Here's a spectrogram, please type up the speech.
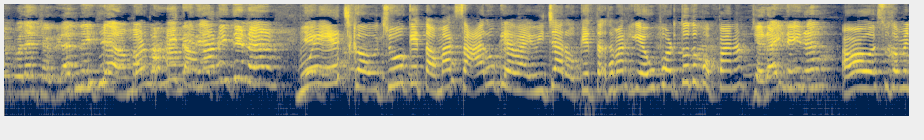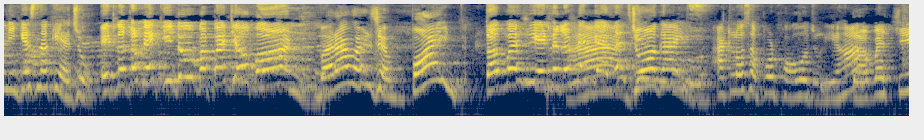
તો બધા ઝઘડા જ નહીં થયા. અમારે તો પણ મમ્મી સામે ને. હું એ જ કહું છું કે તમારે સારું કહેવાય. વિચારો કે તમારે કેવું પડતું હતું પપ્પાના? જરાય નહીં ને. આવા વસ્તુ તમે નિકેશને કહેજો. એટલે તો મેં કીધું પપ્પા જેવું બન બરાબર છે. પોઈન્ટ તો પછી એટલે તમે જો. ગાઈસ આટલો સપોર્ટ હોવો જોઈએ હા. તો પછી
